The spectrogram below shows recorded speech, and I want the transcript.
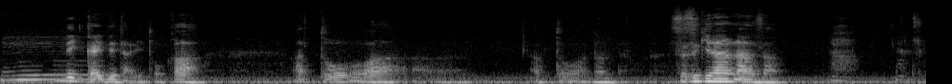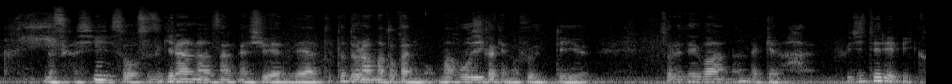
うんで一回出たりとかあとはあとはなんだろうな鈴木蘭々さんあ懐かしい。うん。そう鈴木蘭々さんが主演でやってたドラマとかにも「魔法仕掛けの風」っていう。それではなんだっけなはフジテレビか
